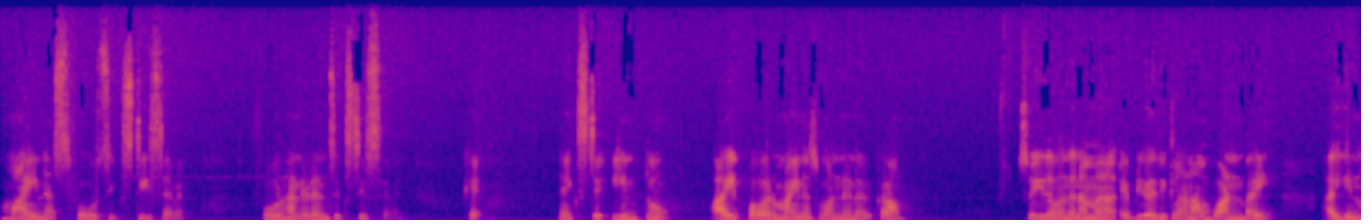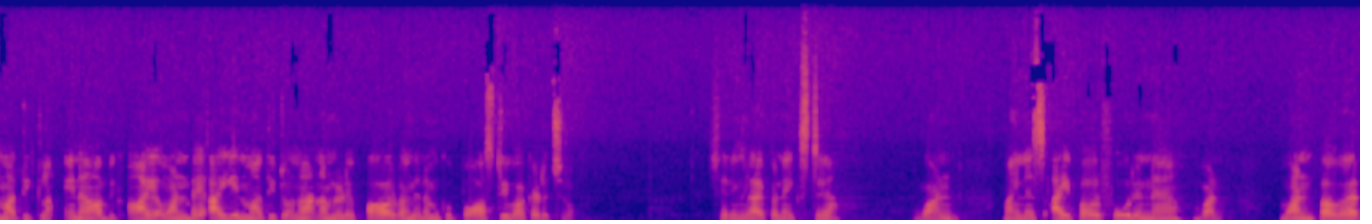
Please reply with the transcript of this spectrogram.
minus four sixty seven four hundred and sixty seven okay next into I power minus ஒன்னு இருக்கா? ஸோ இதை வந்து நம்ம எப்படி எழுதிக்கலாம்னா ஒன் பை ஐன்னு மாற்றிக்கலாம் ஏன்னா ஐ ஒன் பை ஐன்னு மாற்றிட்டோன்னா நம்மளுடைய பவர் வந்து நமக்கு பாசிட்டிவாக கிடச்சிரும். சரிங்களா? இப்போ next one minus I power four என்ன one one power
